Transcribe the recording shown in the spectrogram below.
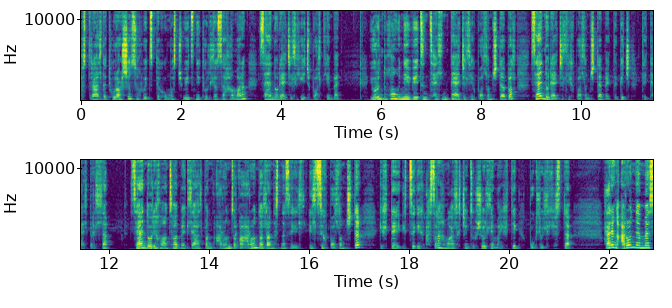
Австралид төр оршин суух визтэй хүмүүс ч визний төрлөөсөө хамааран сайн дурын ажил хийж болдго юм байна. Ер нь тухайн хүний визэн цалинтай ажил хийх боломжтой бол сайн дурын ажил хийх боломжтой байдаг гэж тэд тайлбарллаа. Сайн дуурийнхаа онцгой байдлын албанд 16 17 наснаас элсэх боломжтой. Гэхдээ эцэг их асран хамгаалагчийн зөвшөөрлийн маягтыг бүглүүлэх ёстой. Харин 18-аас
